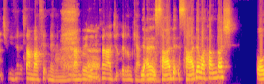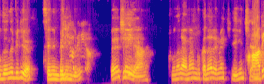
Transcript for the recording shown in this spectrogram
Hiç business'tan bahsetmedim ya. Ben böyle Evet. lütfen acındırdım kendimi. Yani sade sade vatandaş olduğunu biliyor. Senin benim biliyor, gibi. biliyor. Ve şey Biliyor yani. Buna rağmen bu kadar emek ilginç yani. Abi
